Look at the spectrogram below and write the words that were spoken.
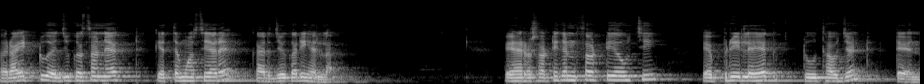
right to education act କେତେ ମସିହାରେ କାର୍ଯ୍ୟକାରୀ ହେଲା? ଏହାର ସଠିକ୍ ଆନ୍ସର୍ଟି ହେଉଛି ଏପ୍ରିଲ ଏକ ଟୁ ଥାଉଜେଣ୍ଡ ଟେନ୍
